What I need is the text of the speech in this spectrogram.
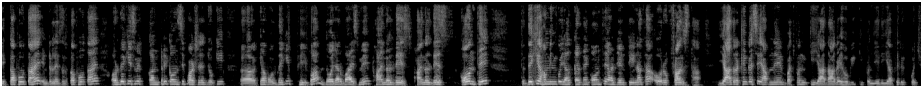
एक कप होता है, इंटरनेशनल कप होता है, और देखिए इसमें कंट्री कौन सी परसेंट जो कि क्या बोलते हैं कि फीफा 2022 में फाइनल देश फाइनल देश कौन थे? तो देखिए, हम इनको याद करते हैं, कौन थे? अर्जेंटीना था और फ्रांस था। याद रखें कैसे, आपने बचपन की याद आ गई होगी कि पंजीरी या फिर कुछ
